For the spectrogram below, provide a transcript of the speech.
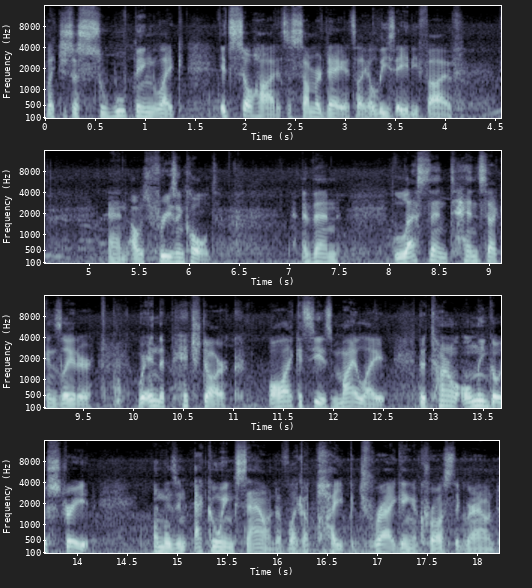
Like just a swooping, like, it's so hot, it's a summer day, it's like at least 85. And I was freezing cold. And then less than 10 seconds later, we're in the pitch dark. All I could see is my light. The tunnel only goes straight and there's an echoing sound of like a pipe dragging across the ground.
